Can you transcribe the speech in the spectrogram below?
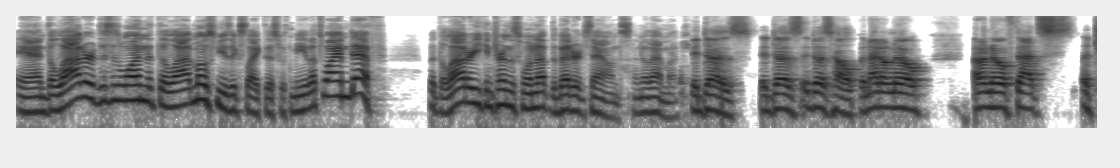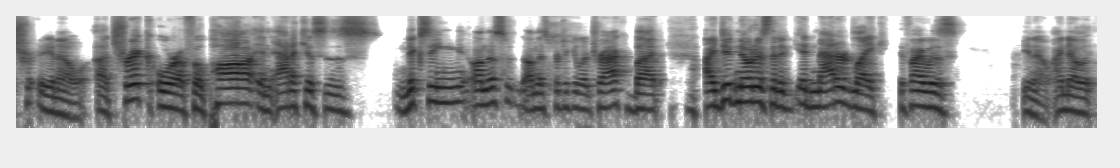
And the louder, this is one that the loud most music's like this with me. That's why I'm deaf. but the louder you can turn this one up, the better it sounds. I know that much. It does. It does. It does help. And I don't know. I don't know if that's a tr- you know a trick or a faux pas in Atticus's mixing on this on this particular track, but I did notice that it, it mattered. Like if I was, you know, I know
